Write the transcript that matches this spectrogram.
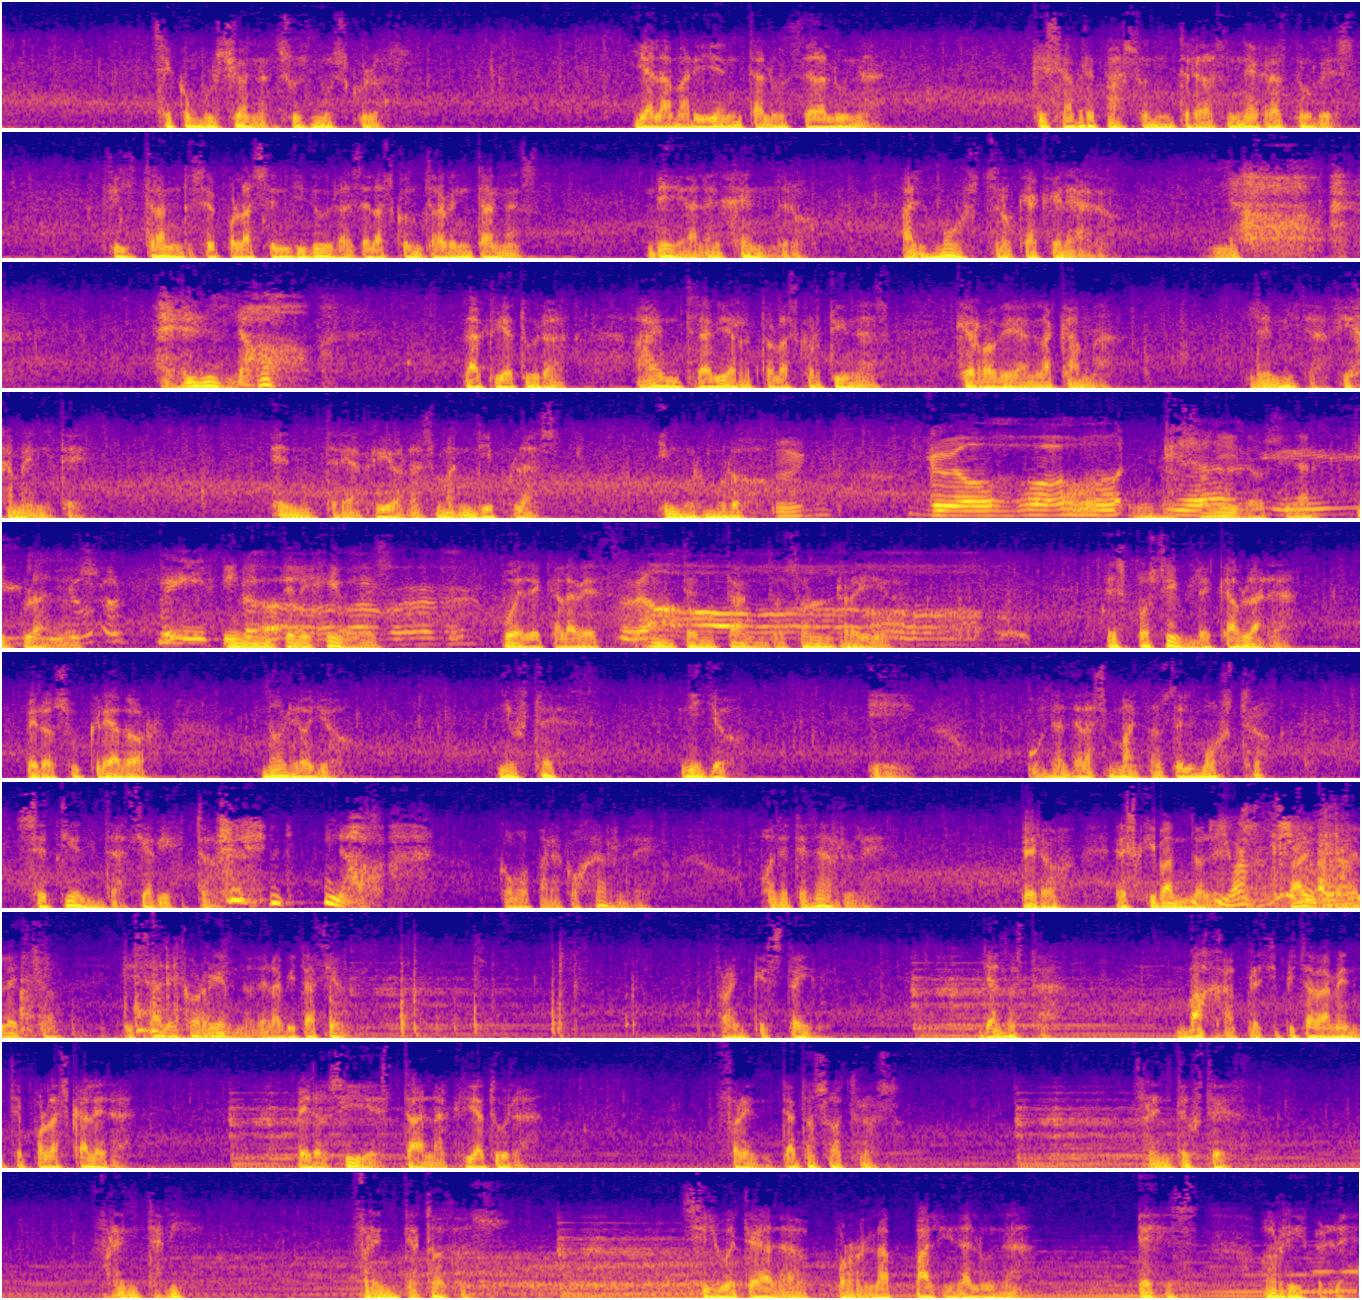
Se convulsionan sus músculos. Y a la amarillenta luz de la luna, que se abre paso entre las negras nubes, filtrándose por las hendiduras de las contraventanas, ve al engendro, al monstruo que ha creado. No. Él no. La criatura ha entreabierto las cortinas que rodean la cama. Le mira fijamente. Entreabrió las mandíbulas y murmuró. Unos sonidos inarticulados, ininteligibles, puede que a la vez intentando sonreír. Es posible que hablara, pero su creador no le oyó. Ni usted, ni yo. Y una de las manos del monstruo se tiende hacia Víctor. No. Como para cogerle o detenerle. Pero, esquivándole, salta del lecho y sale corriendo de la habitación. Frankenstein ya no está. Baja precipitadamente por la escalera. Pero sí está la criatura. Frente a nosotros. Frente a usted. Frente a mí frente a todos, silueteada por la pálida luna. Es horrible.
